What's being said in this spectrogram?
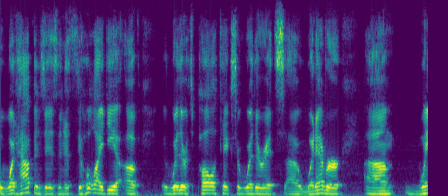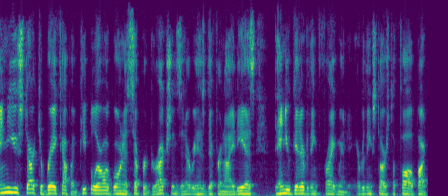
what happens is, and it's the whole idea of whether it's politics or whether it's uh, whatever um, when you start to break up and people are all going in separate directions and everybody has different ideas, then you get everything fragmented. Everything starts to fall apart.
